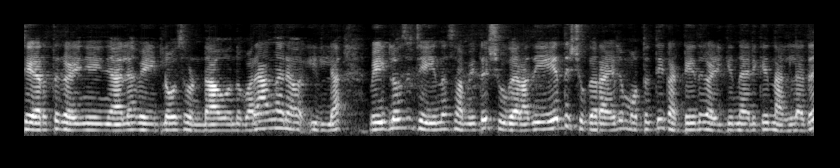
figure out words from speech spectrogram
ചേർത്ത് കഴിഞ്ഞ് കഴിഞ്ഞാൽ വെയിറ്റ് ലോസ് ഉണ്ടാവും എന്ന് പറയാം. അങ്ങനെ ഇല്ല. വെയിറ്റ് ലോസ് ചെയ്യുന്ന സമയത്ത് ഷുഗർ അത് ഏത് ഷുഗർ ആയാലും മൊത്തത്തിൽ കട്ട് ചെയ്ത് കഴിക്കുന്നതായിരിക്കും നല്ലത്.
